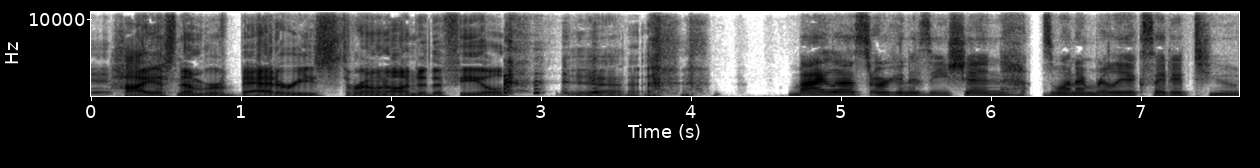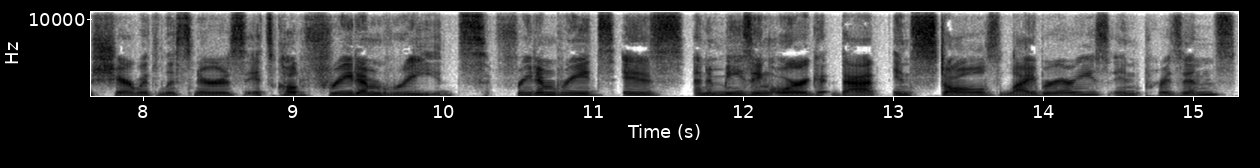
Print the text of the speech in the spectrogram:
Highest number of batteries thrown onto the field. yeah. My last organization is one I'm really excited to share with listeners. It's called Freedom Reads. Freedom Reads is an amazing org that installs libraries in prisons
